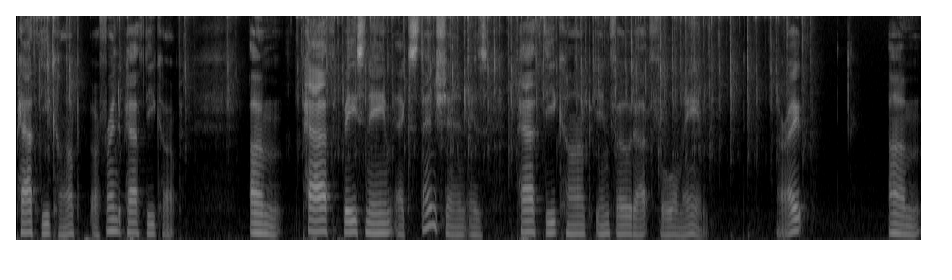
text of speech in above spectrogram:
path decomp, our friend path decomp. Um, path base name extension is path decomp info dot full name. All right. Um,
